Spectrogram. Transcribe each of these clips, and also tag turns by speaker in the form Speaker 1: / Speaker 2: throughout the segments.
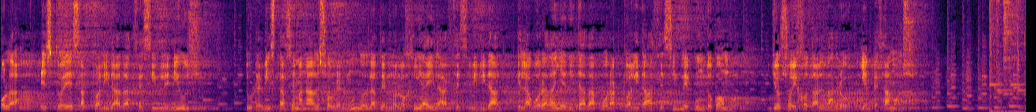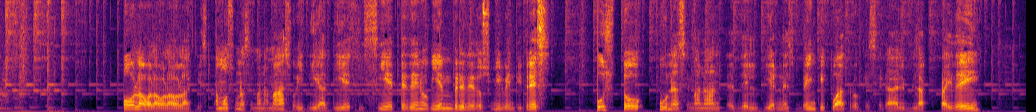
Speaker 1: Hola, esto es Actualidad Accesible News, tu revista semanal sobre el mundo de la tecnología y la accesibilidad, elaborada y editada por actualidadaccesible.com. Yo soy J. Almagro y empezamos. Hola, hola, hola, hola, aquí estamos una semana más, hoy día 17 de noviembre de 2023, justo una semana antes del viernes 24 que será el Black Friday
